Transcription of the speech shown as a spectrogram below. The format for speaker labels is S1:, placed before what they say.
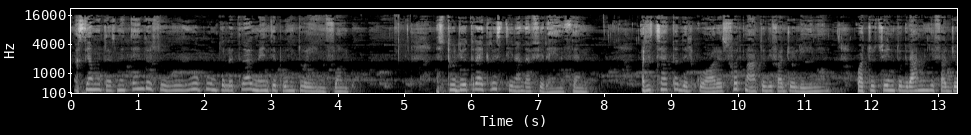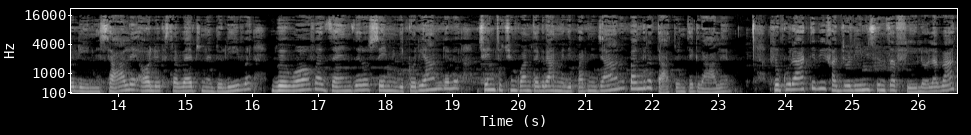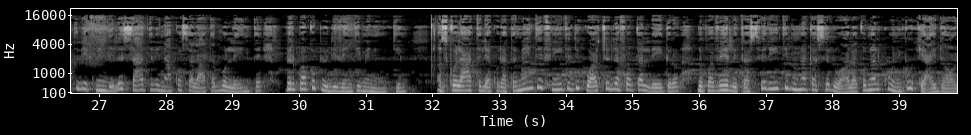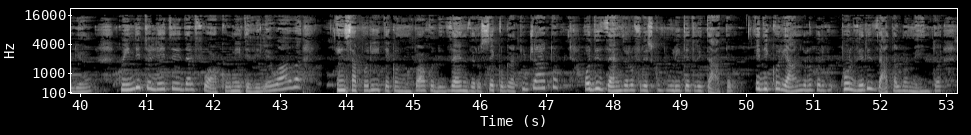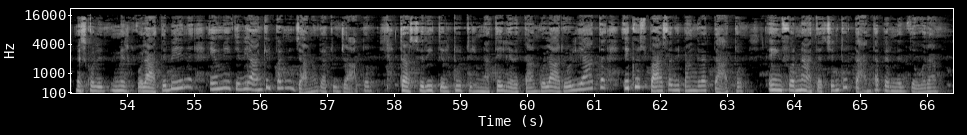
S1: Stiamo trasmettendo su www.letteralmente.info. Studio 3 Cristina da Firenze. Ricetta del cuore sformato di fagiolini. 400 g di fagiolini, sale, olio extravergine d'oliva, 2 uova, zenzero, semi di coriandolo, 150 g di parmigiano, pan grattato integrale. Procuratevi fagiolini senza filo, lavateli e quindi lessateli in acqua salata bollente per poco più di 20 minuti. Scolateli accuratamente e finite di cuocerli a fuoco allegro, dopo averli trasferiti in una casseruola con alcuni cucchiai d'olio. Quindi toglieteli dal fuoco, unitevi le uova insaporite con un poco di zenzero secco grattugiato o di zenzero fresco pulito e tritato e di coriandolo polverizzato al momento. mescolate bene e unitevi anche il parmigiano grattugiato. Trasferite il tutto in una teglia rettangolare oliata e cosparsa di pan grattato e infornate a 180 per mezz'ora.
